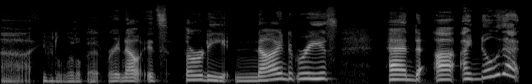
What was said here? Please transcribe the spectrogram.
Uh, even a little bit. Right now, it's 39 degrees. And uh, I know that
